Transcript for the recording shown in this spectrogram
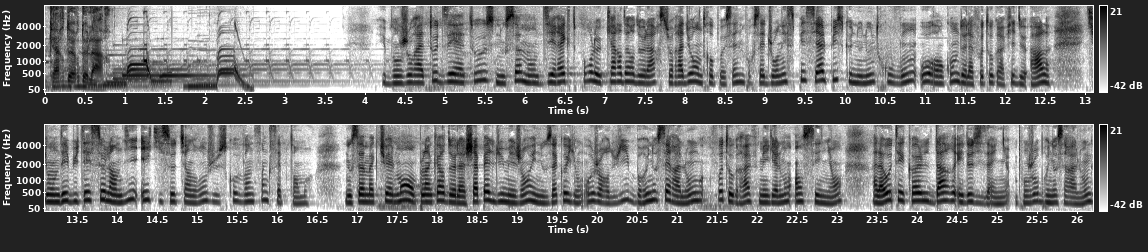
quart d'heure de l'art. Et bonjour à toutes et à tous, nous sommes en direct pour le quart d'heure de l'art sur Radio Anthropocène pour cette journée spéciale puisque nous nous trouvons aux rencontres de la photographie de Arles qui ont débuté ce lundi et qui se tiendront jusqu'au 25 septembre. Nous sommes actuellement en plein cœur de la chapelle du Méjean et nous accueillons aujourd'hui Bruno Serralong, photographe mais également enseignant à la Haute École d'Art et de Design. Bonjour Bruno Serralong.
